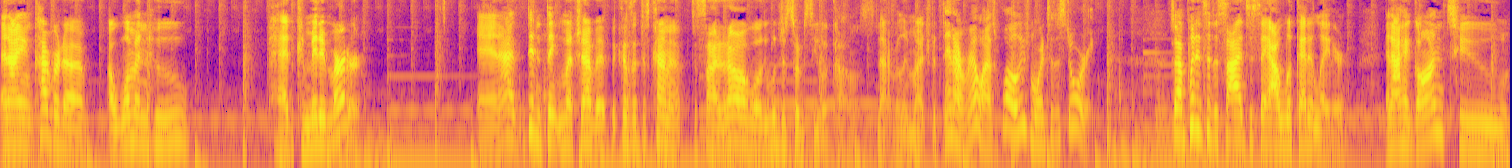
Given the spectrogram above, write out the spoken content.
And I uncovered a, a woman who had committed murder. And I didn't think much of it because I just kind of decided, oh, well, we'll just sort of see what comes. Not really much. But then I realized, whoa, there's more to the story. So I put it to the side to say I'll look at it later. And I had gone to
